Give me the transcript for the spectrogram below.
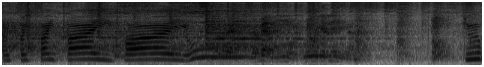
ไปไปไปไปไปอู้แล้วแบบนี้หมดกูก็จะเล่นกันจึบ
